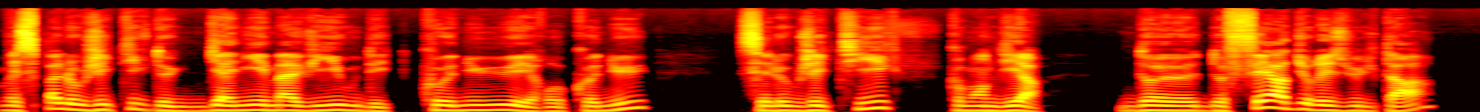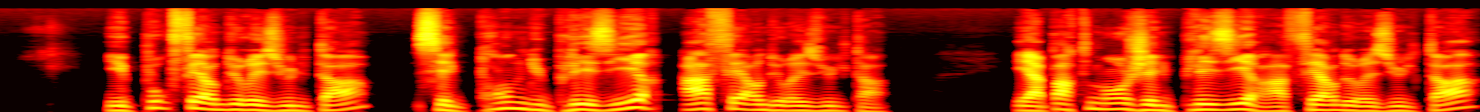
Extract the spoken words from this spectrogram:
mais ce n'est pas l'objectif de gagner ma vie ou d'être connu et reconnu. C'est l'objectif, comment dire, de, de, faire du résultat. Et pour faire du résultat, c'est prendre du plaisir à faire du résultat. Et à partir du moment où j'ai le plaisir à faire du résultat,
